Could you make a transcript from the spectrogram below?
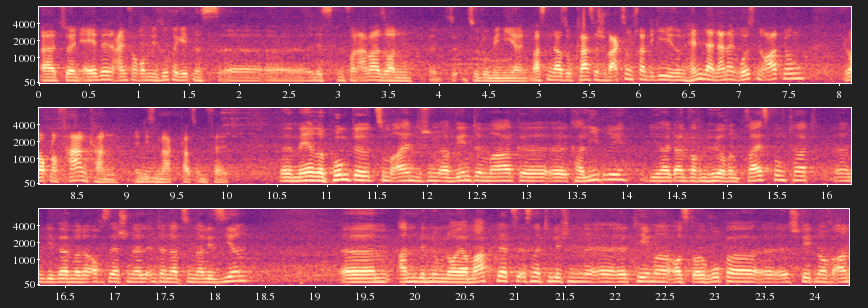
äh, zu enablen, einfach um die Suchergebnislisten äh, von Amazon äh, zu, zu, dominieren. Was sind da so klassische Wachstumsstrategien, die so ein Händler in einer Größenordnung überhaupt noch fahren kann in diesem Marktplatzumfeld? Äh, mehrere Punkte. Zum einen die schon erwähnte Marke äh, Calibri, die halt einfach einen höheren Preispunkt hat. Ähm, die werden wir dann auch sehr schnell internationalisieren. Ähm, Anbindung neuer Marktplätze ist natürlich ein äh, Thema. Osteuropa äh, steht noch an,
